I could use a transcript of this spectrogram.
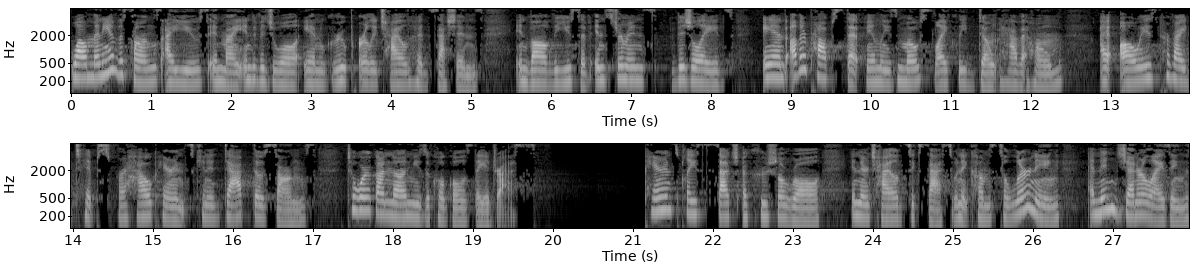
While many of the songs I use in my individual and group early childhood sessions involve the use of instruments, visual aids, and other props that families most likely don't have at home, I always provide tips for how parents can adapt those songs to work on non musical goals they address. Parents play such a crucial role in their child's success when it comes to learning and then generalizing the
